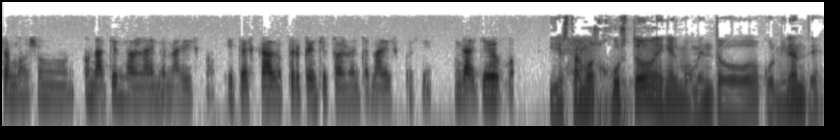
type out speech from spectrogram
somos una tienda online de marisco y pescado, pero principalmente marisco, sí, gallego. Y estamos justo en el momento culminante,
